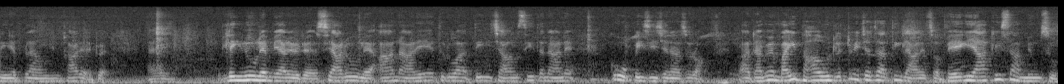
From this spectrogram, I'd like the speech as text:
နေတဲ့ plan ကိုယူထားတဲ့အတွက်အဲလိန်လို့လည်းမရတဲ့အတွက်ဆရာတို့ကလည်းအားနာတယ်သူတို့ကတေးချောင်းစေတနာနဲ့ကိုကိုပေးစီချင်တာဆိုတော့အာဒါပေမဲ့မိုက်ဘာကိုတွေ့ကြကြသိလာလဲဆိုတော့ဘယ်ကြရာကိစ္စမျိုးဆို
